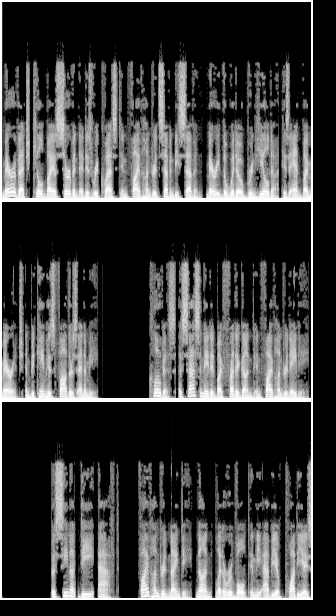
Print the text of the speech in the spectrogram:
Merovech killed by a servant at his request in 577, married the widow Brunhilde his aunt by marriage and became his father's enemy. Clovis assassinated by Fredegund in 580. Basina d. aft. 590, Nun, led a revolt in the abbey of Poitiers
